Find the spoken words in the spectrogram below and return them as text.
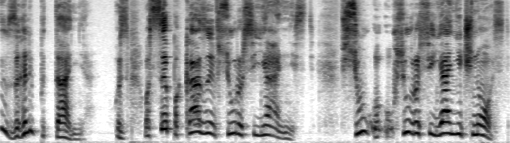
Ну, Взагалі питання. Ось, Ось це показує всю росіянність всю, всю росіянічність.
